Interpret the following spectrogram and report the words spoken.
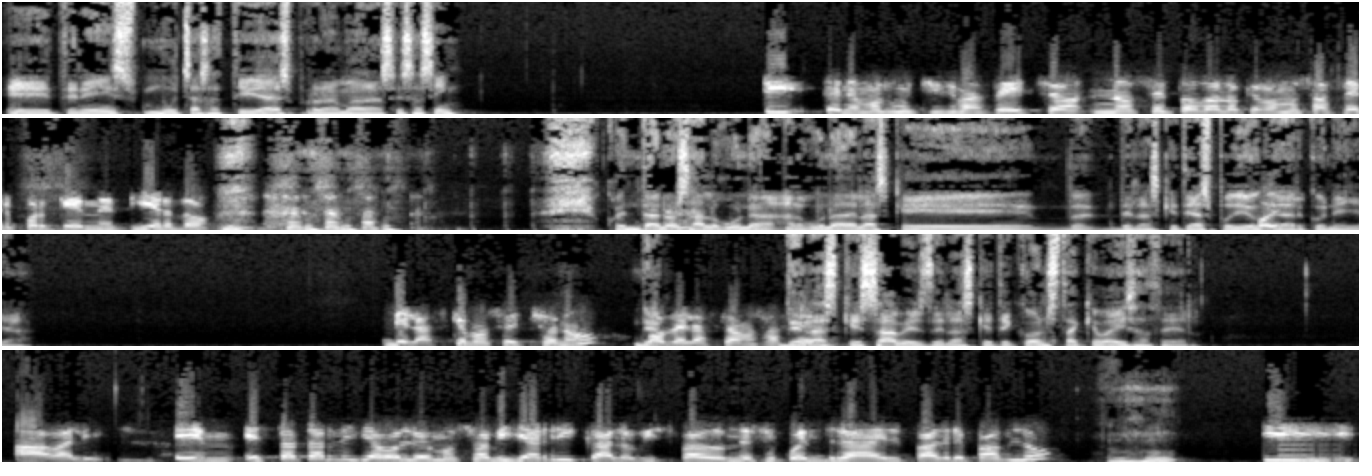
eh, tenéis muchas actividades programadas. ¿Es así? Sí, tenemos muchísimas. De hecho, no sé todo lo que vamos a hacer porque me pierdo. Cuéntanos alguna, alguna de las que de, de las que te has podido Pues- quedar con ella. De las que hemos hecho, ¿no? De- o de las que vamos a hacer. De las que sabes, de las que te consta que vais a hacer. Ah, vale. Em, esta tarde ya volvemos a Villarrica, al obispado donde se encuentra el padre Pablo. Y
